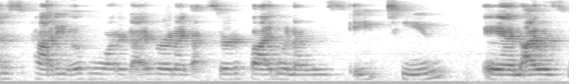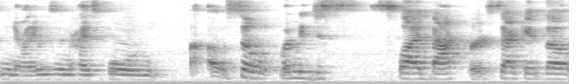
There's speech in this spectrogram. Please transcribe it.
just patty open water diver and i got certified when i was 18 and i was you know i was in high school uh, so let me just slide back for a second though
